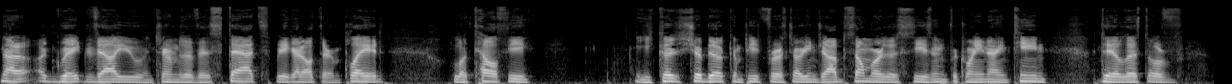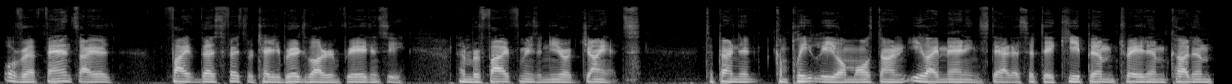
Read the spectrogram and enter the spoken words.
not a, a great value in terms of his stats. But he got out there and played, looked healthy. He could should be able to compete for a starting job somewhere this season for 2019. did a list of over at Fansided five best fits for Teddy Bridgewater in free agency. Number five for me is the New York Giants dependent completely almost on Eli Manning's status. If they keep him, trade him, cut him,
